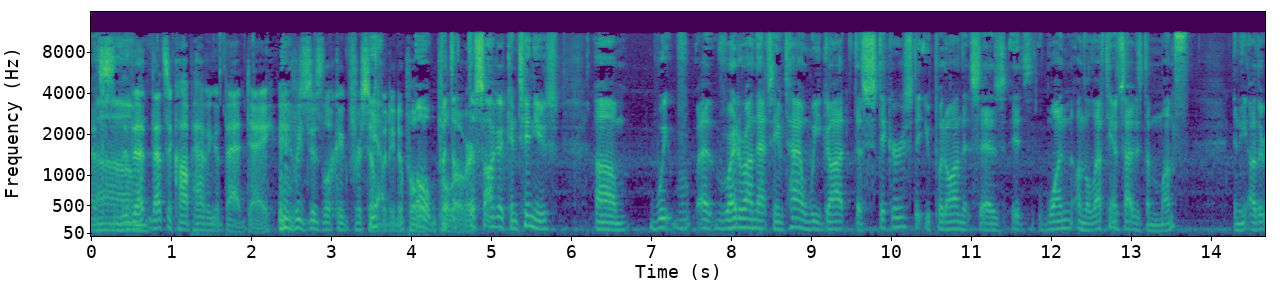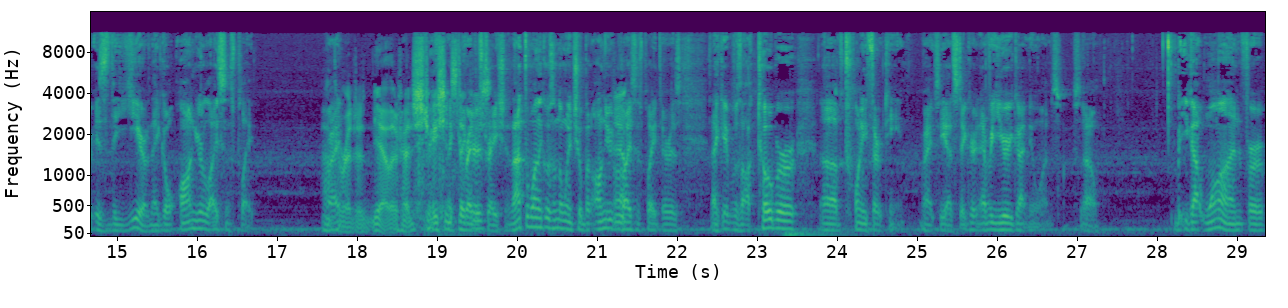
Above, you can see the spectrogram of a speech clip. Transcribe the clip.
That's Um, that, that's a cop having a bad day. he was just looking for somebody to pull Oh, pull but the, over. the saga continues. Um, we uh, right around that same time we got the stickers that you put on that says it's one on the left hand side is the month, and the other is the year, and they go on your license plate. Uh, the right. regi- yeah, the registration Like the stickers. registration, not the one that goes on the windshield, but on your Yeah. license plate there is like it was October of 2013, right? So you got a sticker, and every year you got new ones. So, but you got one for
